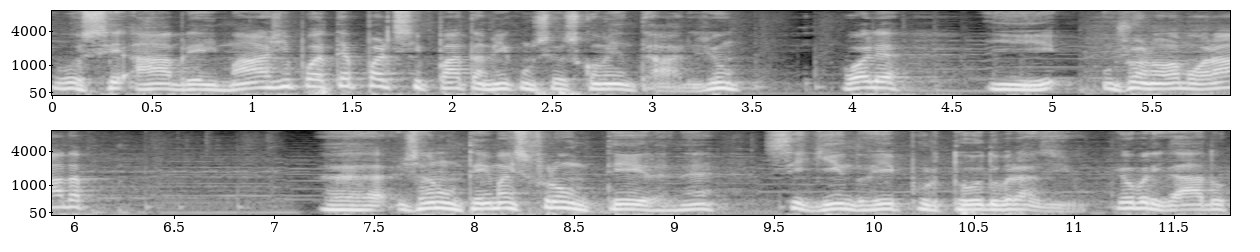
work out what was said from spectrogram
e você abre a imagem e pode até participar também com seus comentários, viu? Olha, e o Jornal da Morada uh, já não tem mais fronteira, né? Seguindo aí por todo o Brasil. E obrigado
